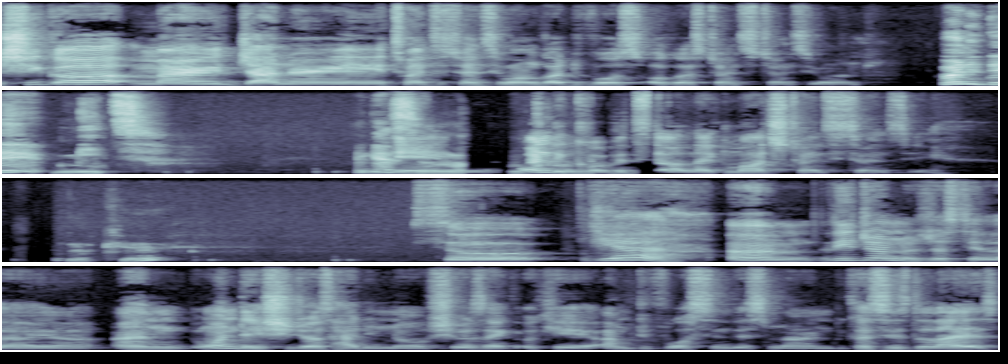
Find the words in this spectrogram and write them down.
she got married January 2021, got divorced August 2021. When did they meet? I guess in In, when did COVID. Start? Like March 2020. Okay. So yeah, um, Legion was just a liar, and one day she just had enough. She was like, "Okay, I'm divorcing this man because his lies."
